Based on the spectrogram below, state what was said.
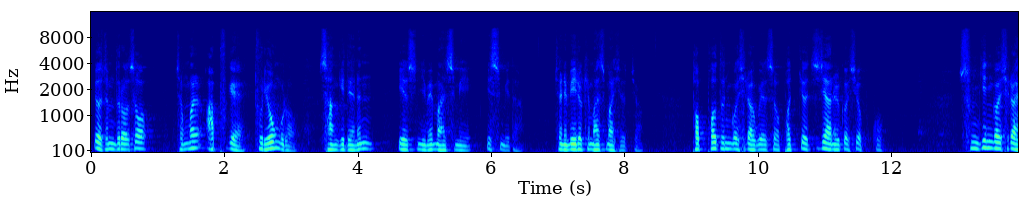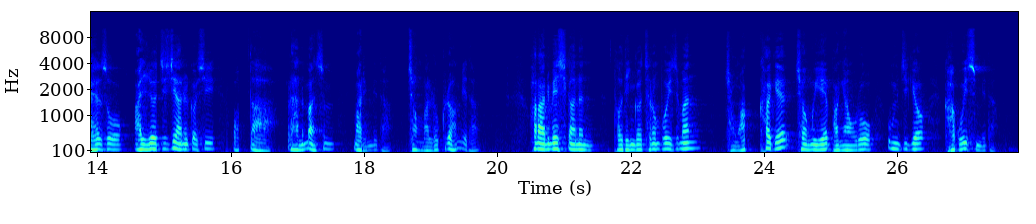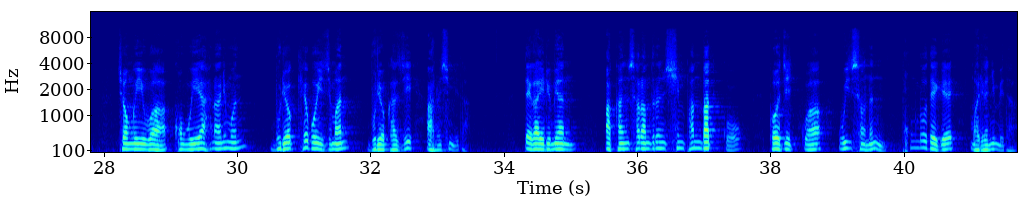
요즘 들어서 정말 아프게 두려움으로 상기되는 예수님의 말씀이 있습니다. 주님이 이렇게 말씀하셨죠. 덮어둔 것이라고 해서 벗겨지지 않을 것이 없고 숨긴 것이라 해서 알려지지 않을 것이 없다라는 말씀 말입니다. 정말로 그러합니다. 하나님의 시간은 더딘 것처럼 보이지만 정확하게 정의의 방향으로 움직여 가고 있습니다. 정의와 공의의 하나님은 무력해 보이지만 무력하지 않으십니다. 때가 이르면 악한 사람들은 심판받고 거짓과 위선은 폭로되게 마련입니다.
